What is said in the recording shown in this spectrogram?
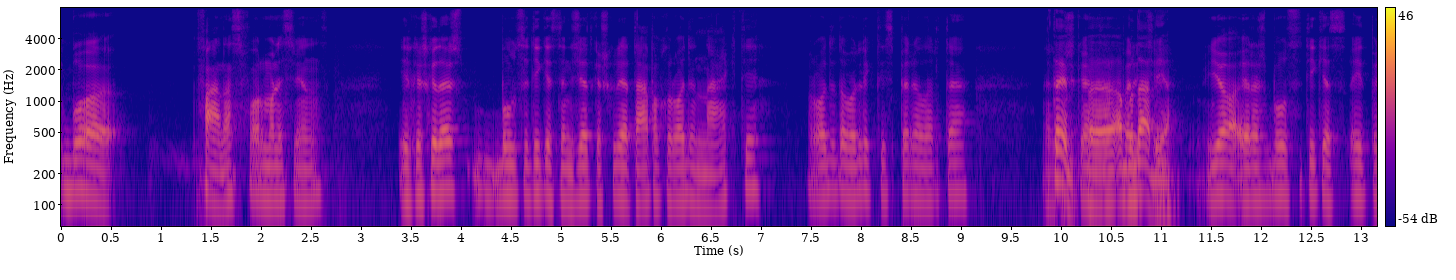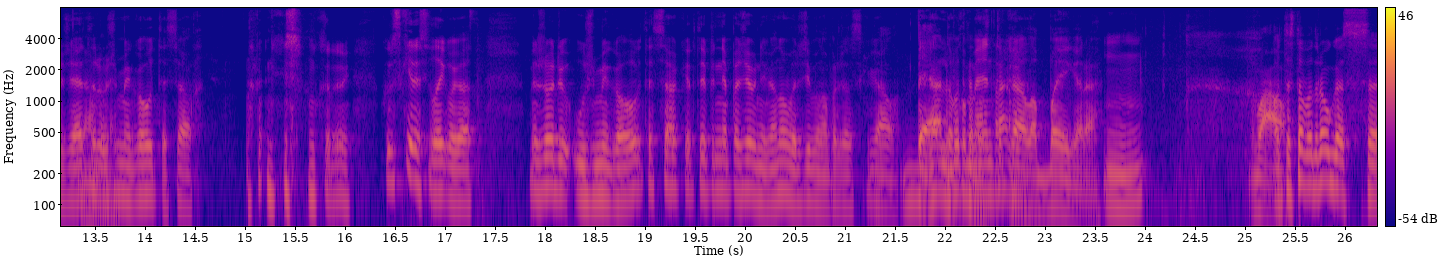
buvo fanas Formulės 1. Ir kažkada aš buvau sutikęs ten žiūrėti kažkurį etapą, kur rodė naktį, rodydavo liktais per LRT. Taip, kažką e, Abu. Dabyje. Jo, ir aš buvau sutikęs eiti pažiūrėti ir užmigau tiesiog. Nežinau, kur, kur skiriasi laiko jos. Bet žodžiu, užmigau tiesiog ir taip ir nepažiūrėjau nei vienų varžybų nuo pradžios iki galo. Bet Gali dokumentika labai gera. Mhm. Wow. O tas tavo draugas, e,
